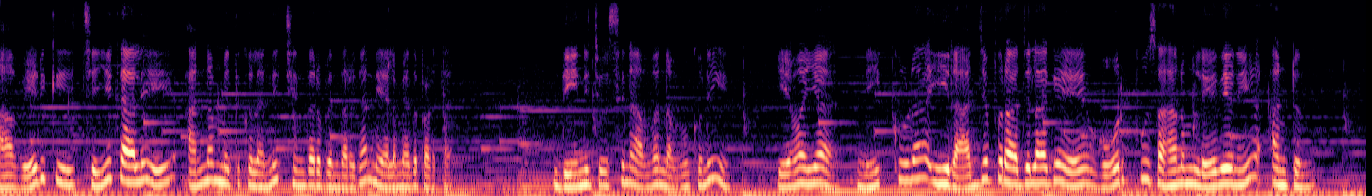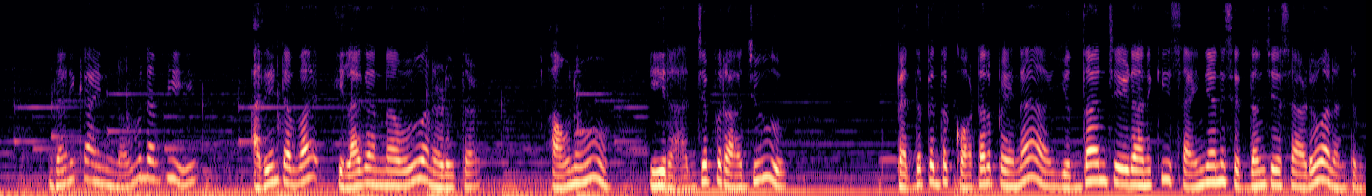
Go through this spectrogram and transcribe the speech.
ఆ వేడికి చెయ్యి కాలి అన్నం మెతుకులన్నీ చిందరబిందరగా నేల మీద పడతాయి. దీన్ని చూసిన అవ్వ నవ్వుకుని ఏమయ్యా నీకు కూడా ఈ రాజ్యపు రాజులాగే ఓర్పు సహనం లేదని అంటుంది. దానికి ఆయన నవ్వు నవ్వి అదేంటవ్వా ఇలాగ అన్నావు? అని అడుగుతాడు. అవును ఈ రాజ్యపు రాజు పెద్ద పెద్ద కోటలపైన యుద్ధాన్ని చేయడానికి సైన్యాన్ని సిద్ధం చేశాడు అని అంటుంది.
